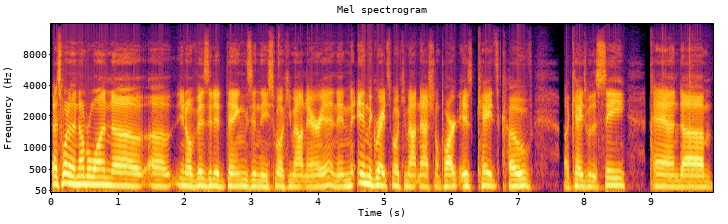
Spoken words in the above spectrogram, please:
that's one of the number one, uh, uh, you know, visited things in the Smoky Mountain area, and in in the Great Smoky Mountain National Park is Cades Cove, uh, Cades with a C, and um,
